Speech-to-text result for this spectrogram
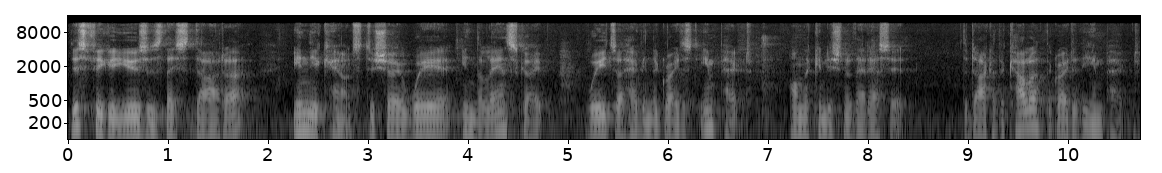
This figure uses this data in the accounts to show where in the landscape weeds are having the greatest impact on the condition of that asset. The darker the colour, the greater the impact.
